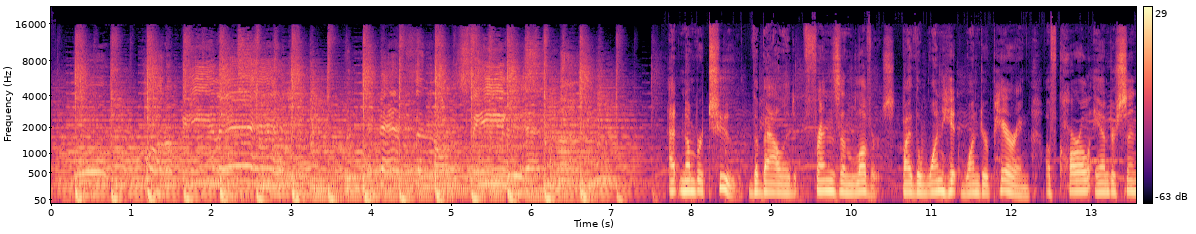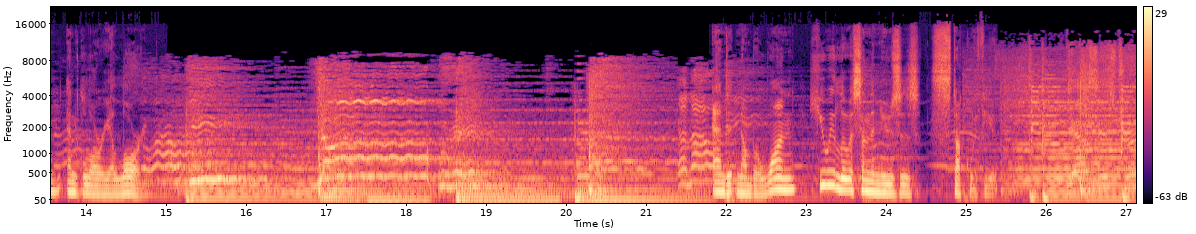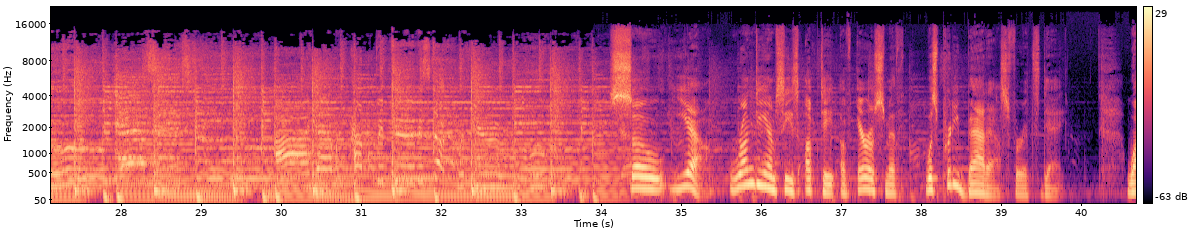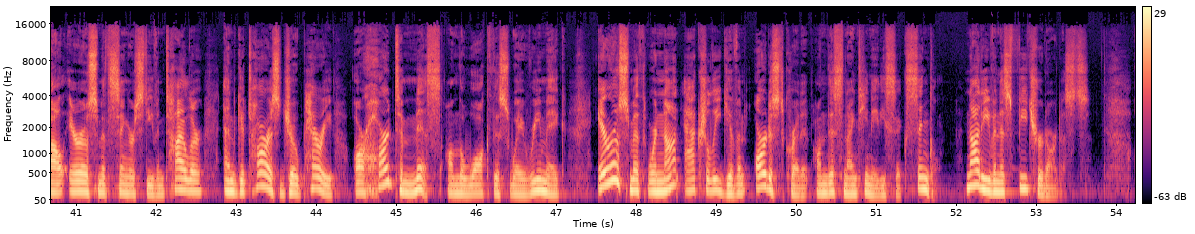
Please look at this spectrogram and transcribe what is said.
At number two, the ballad Friends and Lovers by the one hit wonder pairing of Carl Anderson and Gloria Loring. And at number one, Huey Lewis and the News's Stuck With You. Yes, it's true. Yes, it's true. I am happy to be stuck with you. So, yeah, Run DMC's update of Aerosmith was pretty badass for its day. While Aerosmith singer Steven Tyler and guitarist Joe Perry are hard to miss on the Walk This Way remake, Aerosmith were not actually given artist credit on this 1986 single, not even as featured artists.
